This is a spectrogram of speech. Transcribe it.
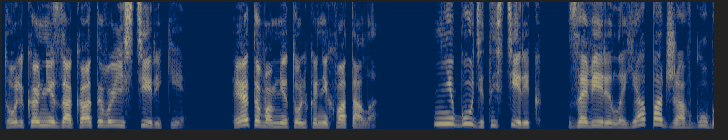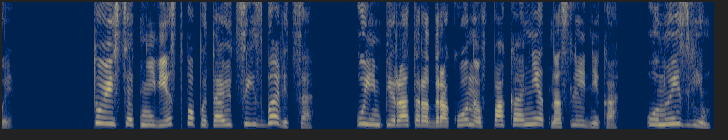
«Только не закатывай истерики. Этого мне только не хватало». «Не будет истерик», — заверила я, поджав губы. «То есть от невест попытаются избавиться? У императора драконов пока нет наследника, он уязвим.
